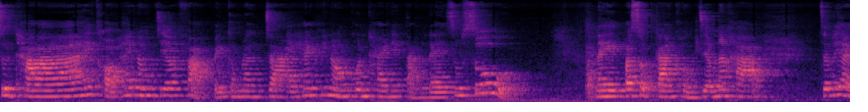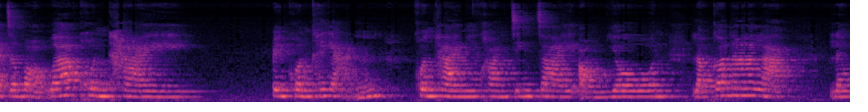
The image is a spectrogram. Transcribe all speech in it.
สุดท้ายขอให้น้องเจี๊ยบฝากเป็นกำลังใจให้พี่น้องคนไทยในต่างแดนสู้ๆ ในประสบการณ์ของเจี๊ยบนะคะเจ๊อยากจะบอกว่าคนไทยเป็นคนขยัน คนไทยมีความจริงใจอ่อนโยน แล้วก็น่ารัก แล้ว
